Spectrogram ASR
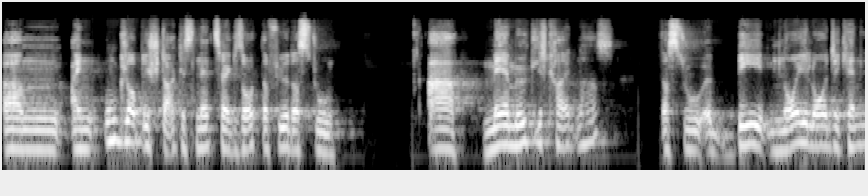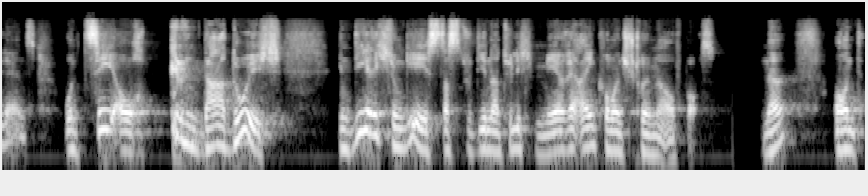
Ähm, ein unglaublich starkes Netzwerk sorgt dafür, dass du A, mehr Möglichkeiten hast, dass du äh, B, neue Leute kennenlernst und C, auch dadurch in die Richtung gehst, dass du dir natürlich mehrere Einkommensströme aufbaust. Ne? Und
